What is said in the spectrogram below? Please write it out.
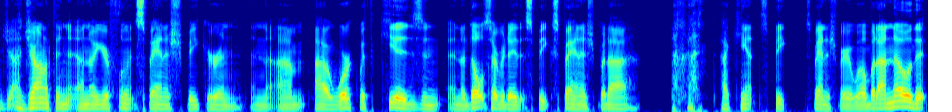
Jonathan, I know you're a fluent Spanish speaker, and, and um, I work with kids and, and adults every day that speak Spanish, but I, I can't speak Spanish very well. But I know that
